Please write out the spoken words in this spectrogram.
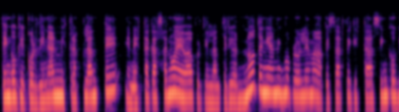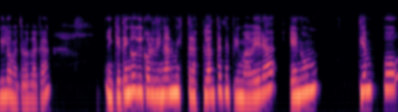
tengo que coordinar mis trasplantes en esta casa nueva, porque en la anterior no tenía el mismo problema, a pesar de que está a 5 kilómetros de acá, en que tengo que coordinar mis trasplantes de primavera en un tiempo,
